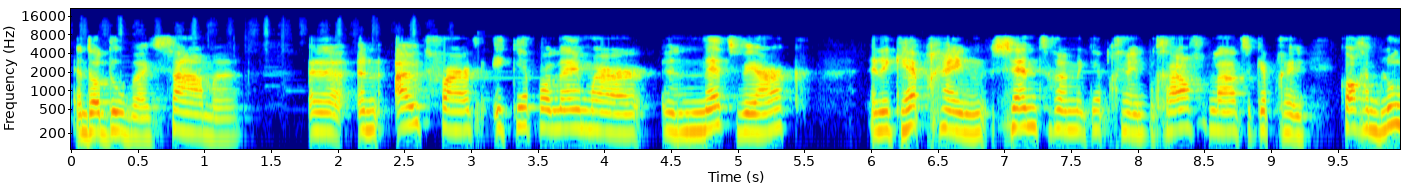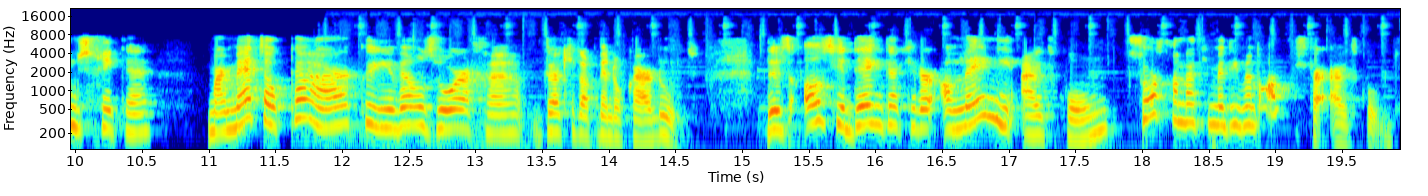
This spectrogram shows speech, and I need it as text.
En dat doen wij samen. Uh, een uitvaart. Ik heb alleen maar een netwerk. En ik heb geen centrum. Ik heb geen begraafplaats. Ik heb geen, kan geen bloem schikken. Maar met elkaar kun je wel zorgen dat je dat met elkaar doet. Dus als je denkt dat je er alleen niet uitkomt, zorg dan dat je met iemand anders eruit komt.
